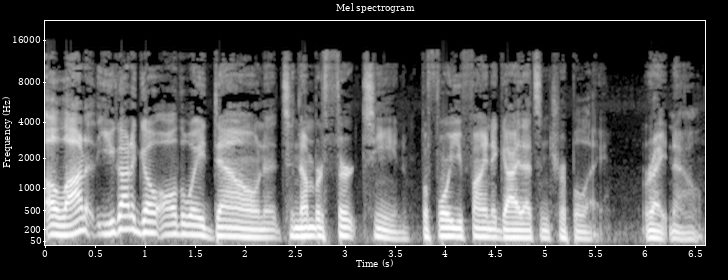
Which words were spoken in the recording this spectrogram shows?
A lot of you got to go all the way down to number 13 before you find a guy that's in AAA right now.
